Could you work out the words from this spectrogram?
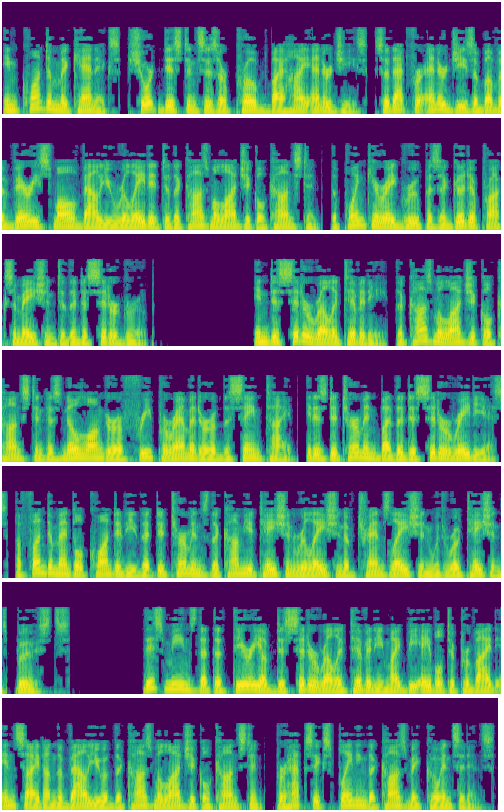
In quantum mechanics, short distances are probed by high energies, so that for energies above a very small value related to the cosmological constant, the Poincaré group is a good approximation to the de Sitter group. In de Sitter relativity, the cosmological constant is no longer a free parameter of the same type, it is determined by the de Sitter radius, a fundamental quantity that determines the commutation relation of translation with rotations, boosts. This means that the theory of de Sitter relativity might be able to provide insight on the value of the cosmological constant, perhaps explaining the cosmic coincidence.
